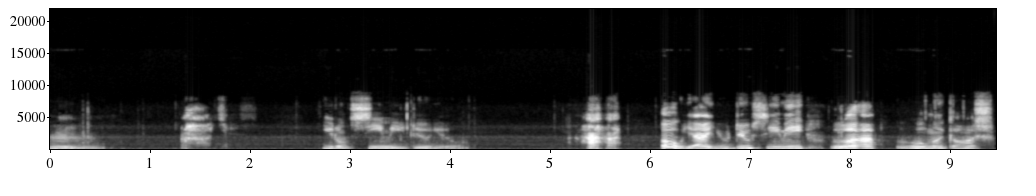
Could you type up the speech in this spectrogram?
Hmm. Ah, yes. You don't see me, do you? oh yeah, you do see me. Oh my gosh.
